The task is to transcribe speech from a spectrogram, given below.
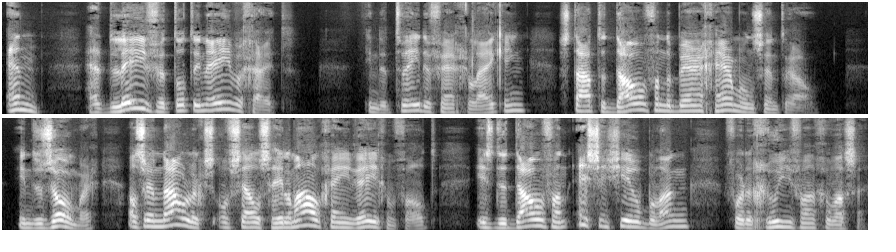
en het leven tot in eeuwigheid. In de tweede vergelijking staat de dauw van de berg Hermon centraal. In de zomer, als er nauwelijks of zelfs helemaal geen regen valt, is de dauw van essentieel belang voor de groei van gewassen.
